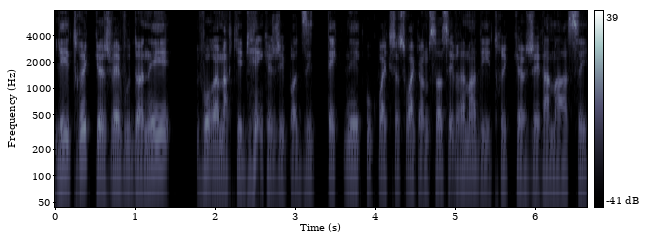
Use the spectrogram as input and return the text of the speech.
Les trucs que je vais vous donner, vous remarquez bien que je n'ai pas dit technique ou quoi que ce soit comme ça, c'est vraiment des trucs que j'ai ramassés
